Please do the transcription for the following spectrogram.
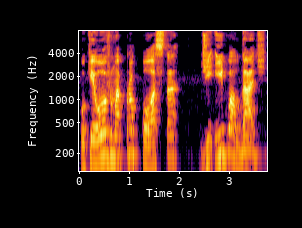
Porque houve uma proposta de igualdade.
